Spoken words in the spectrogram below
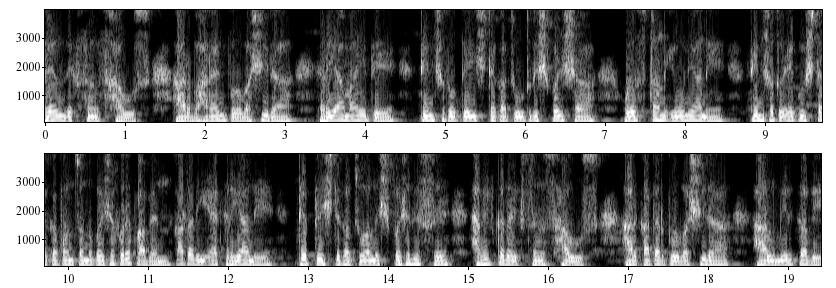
জেন্স এক্সচেঞ্জ হাউস আর বাহরাইন প্রবাসীরা রিয়া মানিতে তিনশত তেইশ টাকা চৌত্রিশ পয়সা, ওয়েস্টার্ন ইউনিয়নে তিনশত একুশ টাকা পঞ্চান্ন পয়সা করে পাবেন। কাতারি এক রিয়ালে তেত্রিশ টাকা চুয়াল্লিশ পয়সা দিচ্ছে হাবিব কাতার এক্সচেঞ্জ হাউস আর কাতার প্রবাসীরা আল মিরকাবে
